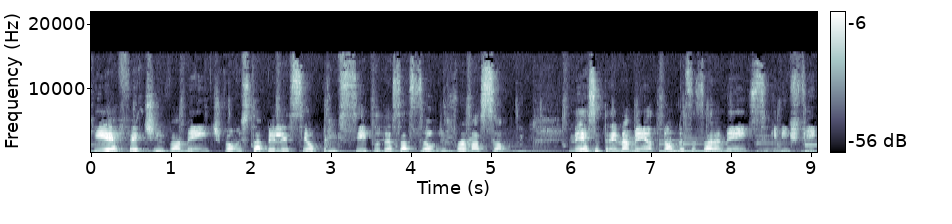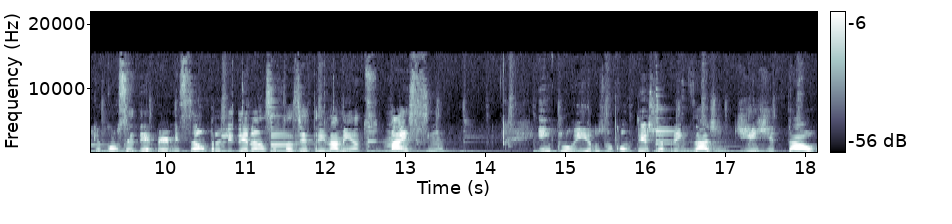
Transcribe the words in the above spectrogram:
que efetivamente vão estabelecer o princípio dessa ação de formação. Nesse treinamento, não necessariamente significa conceder permissão para a liderança fazer treinamentos, mas sim incluí-los no contexto de aprendizagem digital,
